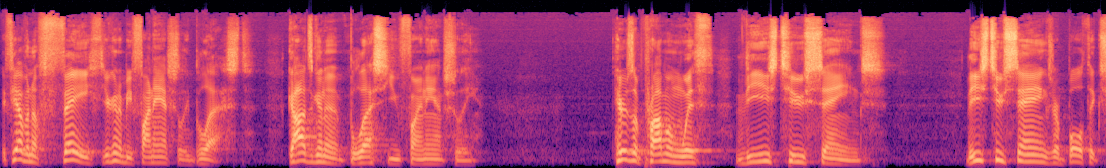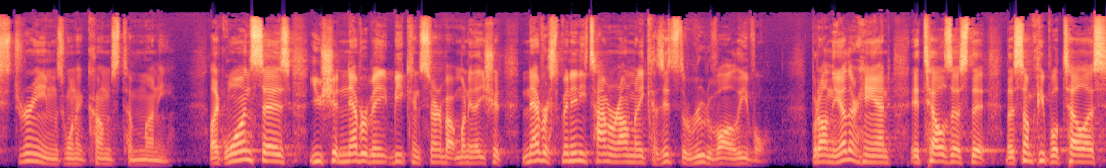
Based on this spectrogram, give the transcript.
if you have enough faith, you're going to be financially blessed. God's going to bless you financially. Here's a problem with these two sayings. These two sayings are both extremes when it comes to money. Like one says you should never be, be concerned about money, that you should never spend any time around money because it's the root of all evil. But on the other hand, it tells us that, that some people tell us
